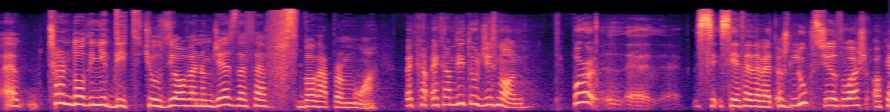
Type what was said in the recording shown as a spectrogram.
çfarë ndodhi një ditë që u zgjove në mëngjes dhe the s'bëka për mua? E kam e kam ditur gjithmonë. Por si si e the edhe vetë, është luks që të thuash, ok,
